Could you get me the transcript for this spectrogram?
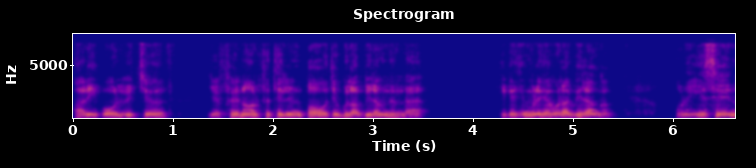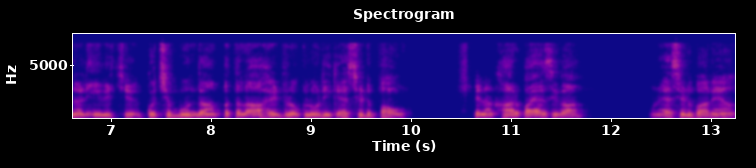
ਖਾਰੀ ਘੋਲ ਵਿੱਚ ਜੇ ਫਿਨੋਲਫਥੈਲੀਨ ਪਾਓ ਤੇ ਗੁਲਾਬੀ ਰੰਗ ਦਿੰਦਾ ਹੈ। ਠੀਕ ਹੈ ਜੀ, ਮਿਲ ਗਿਆ ਗੁਲਾਬੀ ਰੰਗ। ਹੁਣ ਇਸੇ ਨਲੀ ਵਿੱਚ ਕੁਝ ਬੂੰਦਾਂ ਪਤਲਾ ਹਾਈਡਰੋਕਲੋਰਿਕ ਐਸਿਡ ਪਾਓ। ਪਹਿਲਾਂ ਖਾਰ ਪਾਇਆ ਸੀਗਾ, ਹੁਣ ਐਸਿਡ ਪਾ ਰਹੇ ਹਾਂ।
